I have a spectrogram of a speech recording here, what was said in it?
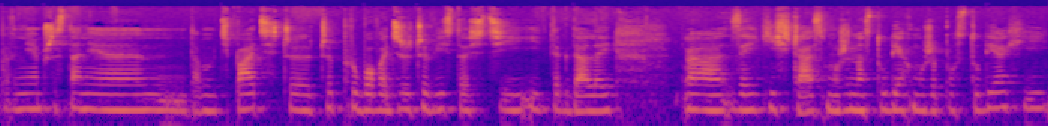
pewnie przestanie mm, tam ćpać, czy, czy próbować rzeczywistość i, i tak dalej za jakiś czas, może na studiach, może po studiach i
